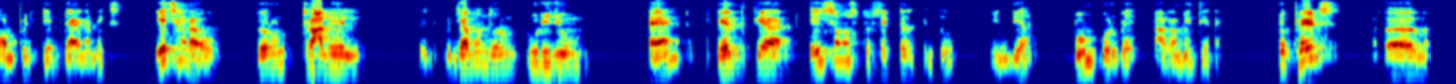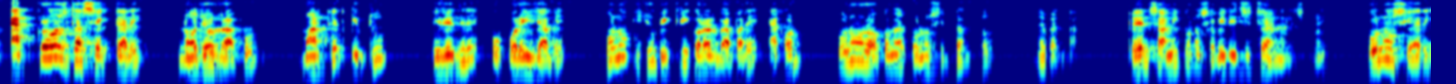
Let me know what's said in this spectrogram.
competitive dynamics. এছাড়াও ধরুন ট্রাভেল যেমন ধরুন ট্যুরিজম অ্যান্ড হেলথ কেয়ার এই সমস্ত সেক্টর কিন্তু ইন্ডিয়া বুম করবে আগামী দিনে। তো ফ্রেন্ডস অ্যাক্রস দ্য সেক্টরে নজর রাখুন মার্কেট কিন্তু ধীরে ধীরে ওপরেই যাবে। কোনো কিছু বিক্রি করার ব্যাপারে এখন কোনো রকমের কোনো সিদ্ধান্ত নেবেন না। ফ্রেন্ডস আমি কোনো সেবি রেজিস্টার অ্যানালিস্ট নই। কোনো শেয়ারই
